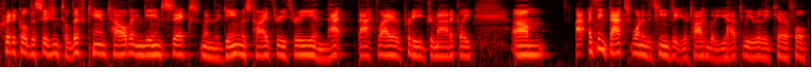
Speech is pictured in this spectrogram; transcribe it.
critical decision to lift Cam Talbot in Game Six when the game was tied three three, and that backfired pretty dramatically. Um, I, I think that's one of the teams that you're talking about. You have to be really careful.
